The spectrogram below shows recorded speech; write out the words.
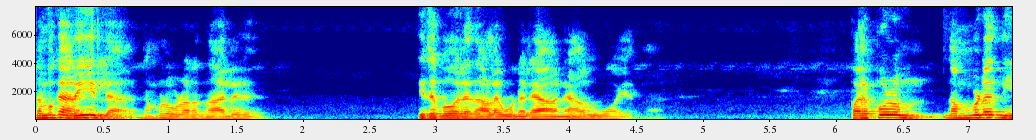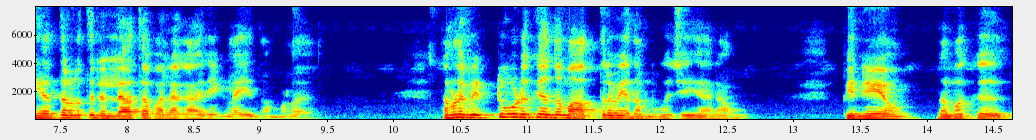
നമുക്കറിയില്ല നമ്മൾ ഉണർന്നാൽ ഇതുപോലെ നാളെ ഉണരാനാകുമോ എന്ന്. പലപ്പോഴും നമ്മുടെ നിയന്ത്രണത്തിലല്ലാത്ത പല കാര്യങ്ങളെയും നമ്മൾ നമ്മൾ വിട്ടുകൊടുക്കുക എന്ന് മാത്രമേ നമുക്ക് ചെയ്യാനാവൂ. പിന്നെയോ നമുക്ക്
